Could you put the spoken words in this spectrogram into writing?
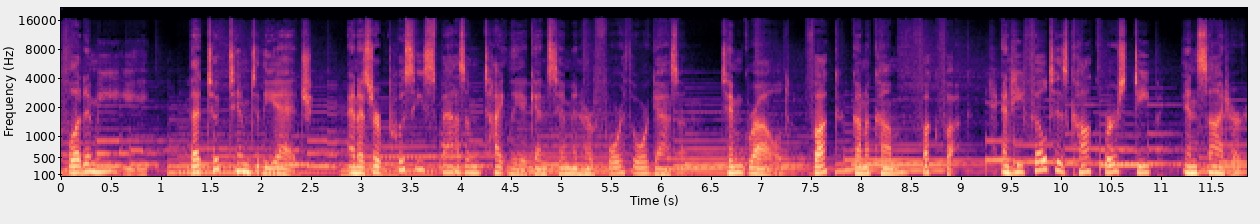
flood me. That took Tim to the edge, and as her pussy spasmed tightly against him in her fourth orgasm, Tim growled, Fuck, gonna come, fuck, fuck. And he felt his cock burst deep inside her.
